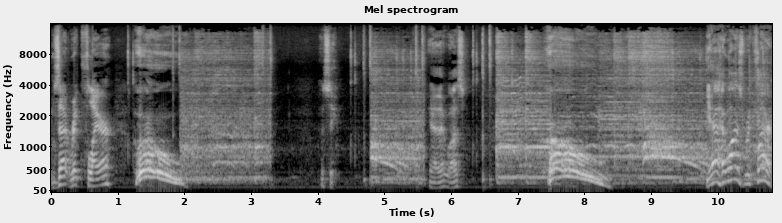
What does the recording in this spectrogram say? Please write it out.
Was that Ric Flair? Woo! Let's see. Yeah, that was. Oh! Yeah, it was Ric Flair.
